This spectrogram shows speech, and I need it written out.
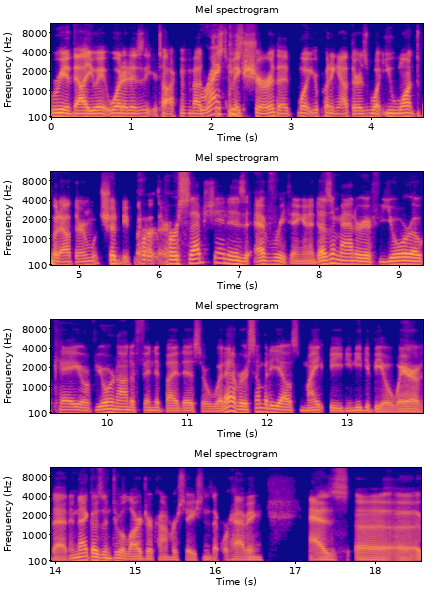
reevaluate what it is that you're talking about right, just to make sure that what you're putting out there is what you want to put out there and what should be put per- out there. Perception is everything. And it doesn't matter if you're okay or if you're not offended by this or whatever, somebody else might be. You need to be aware of that. And that goes into a larger conversations that we're having as a,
